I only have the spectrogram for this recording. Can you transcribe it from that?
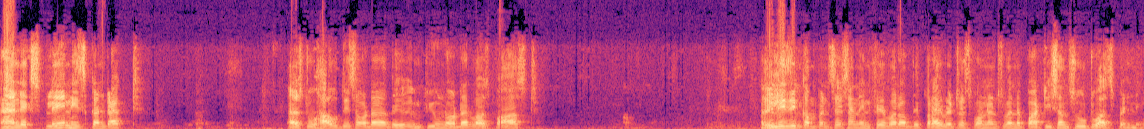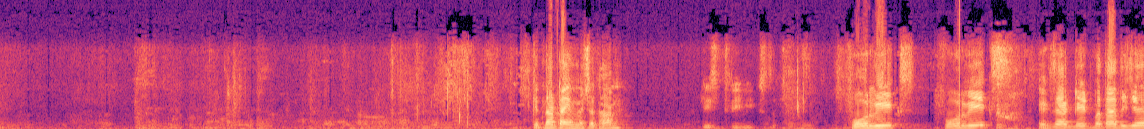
and explain his conduct as to how this order, the impugned order was passed. Releasing compensation in favor of the private respondents when a partition suit was pending. कितना time mister Khan please three weeks four weeks four weeks exact date बता दीजिए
